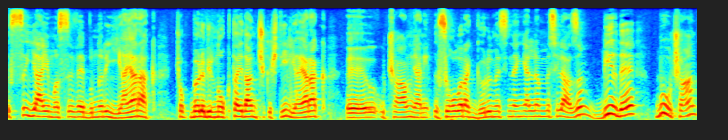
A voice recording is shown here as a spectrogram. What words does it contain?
ısı yayması ve bunları yayarak çok böyle bir noktaydan çıkış değil yayarak e, uçağın yani ısı olarak görülmesinin engellenmesi lazım. Bir de bu uçağın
